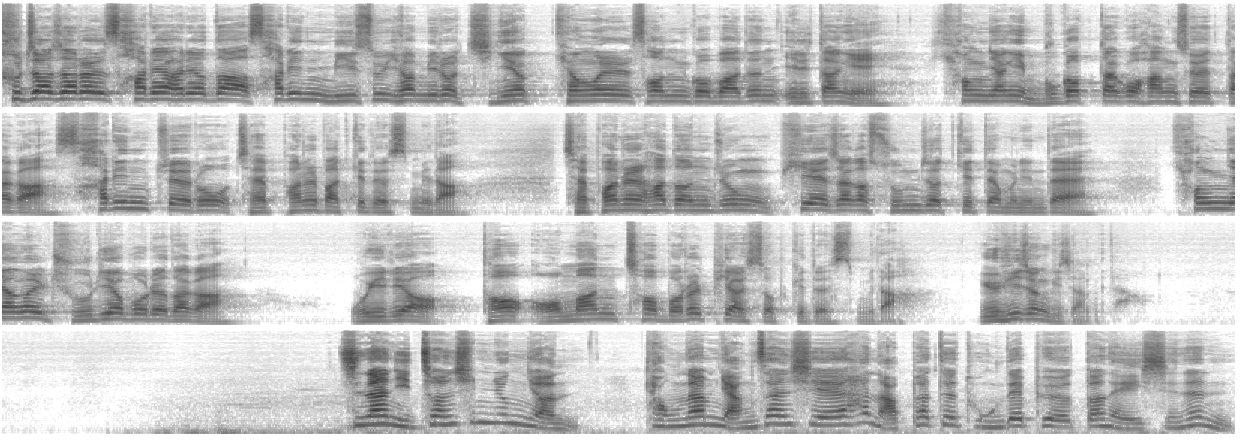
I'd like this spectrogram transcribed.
투자자를 살해하려다 살인 미수 혐의로 징역형을 선고받은 일당이 형량이 무겁다고 항소했다가 살인죄로 재판을 받게 됐습니다. 재판을 하던 중 피해자가 숨졌기 때문인데 형량을 줄여보려다가 오히려 더 엄한 처벌을 피할 수 없게 됐습니다. 유희정 기자입니다. 지난 2016년 경남 양산시의 한 아파트 동대표였던 A씨는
